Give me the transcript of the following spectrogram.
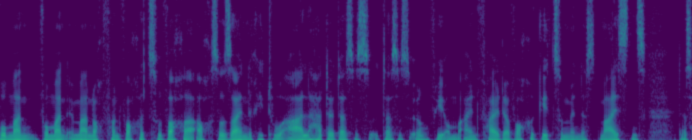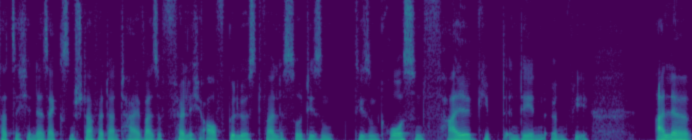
wo man, wo man immer noch von Woche zu Woche auch so sein Ritual hatte, dass es, dass es irgendwie um einen Fall der Woche geht, zumindest meistens. Das hat sich in der sechsten Staffel dann teilweise völlig aufgelöst, weil es so diesen, diesen großen Fall gibt, in den irgendwie alle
